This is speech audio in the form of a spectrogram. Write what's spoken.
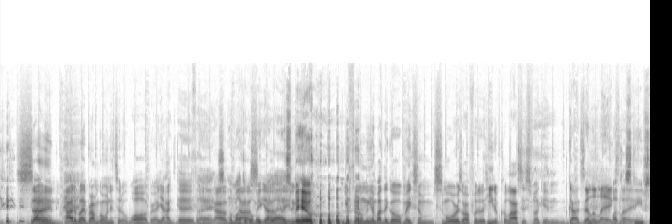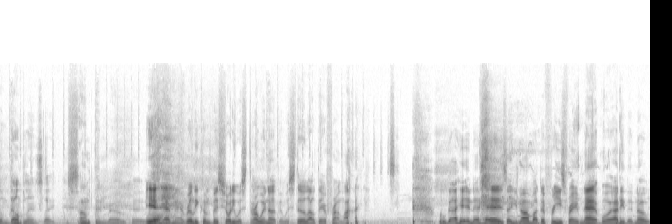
Son, I'd have like, bro, I'm going into the wall, bro. Y'all good. Like, I'll, I'm about to I'll go make my last later. meal. you feel me? I'm about to go make some s'mores off of the heat of Colossus fucking Godzilla legs. about to like, steam some dumplings. Like something, bro. Cause Yeah. that man really convinced Shorty was throwing up. It was still out there front lines. Who got hit in the head? So you know I'm about to freeze frame that boy. I need to know.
